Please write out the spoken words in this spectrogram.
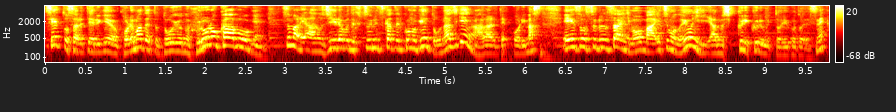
セットされている弦はこれまでと同様のフロロカーボン弦、つまりあの G ラボで普通に使っているこの弦と同じ弦が張られております。演奏する際にも、まあ、いつものようにあのしっくりくるということですね。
